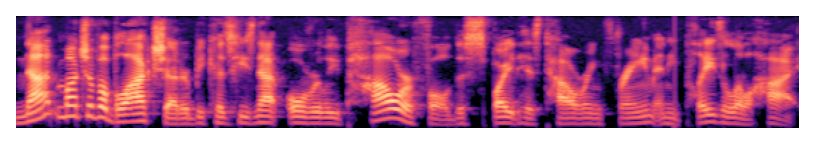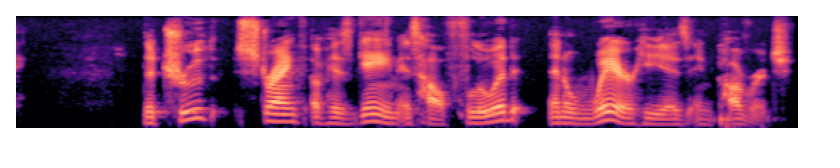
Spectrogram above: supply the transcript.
Not much of a block shedder because he's not overly powerful despite his towering frame and he plays a little high. The true strength of his game is how fluid and aware he is in coverage.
